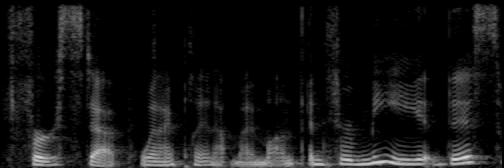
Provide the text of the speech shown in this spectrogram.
first step when I plan out my month. And for me, this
